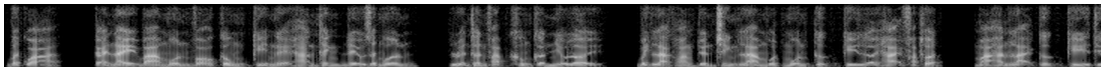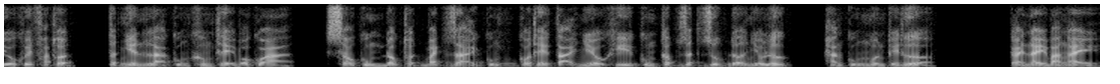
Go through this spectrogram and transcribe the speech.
Bất quá, cái này ba môn võ công kỹ nghệ hàn thanh đều rất muốn, luyện thân pháp không cần nhiều lời, bích lạc hoàng tuyển chính là một môn cực kỳ lợi hại pháp thuật, mà hắn lại cực kỳ thiếu khuyết pháp thuật, tất nhiên là cũng không thể bỏ qua, sau cùng độc thuật bách giải cũng có thể tại nhiều khi cung cấp rất giúp đỡ nhiều lực, hắn cũng muốn kế thừa. Cái này ba ngày,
